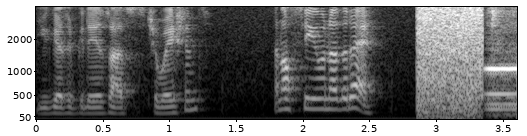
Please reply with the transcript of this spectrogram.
You guys have good days, out of situations. And I'll see you another day.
